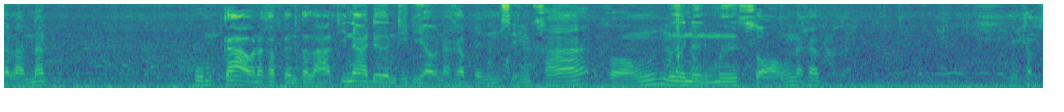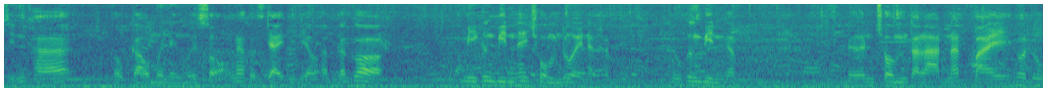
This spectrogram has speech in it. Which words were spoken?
ตลาดนัดคุ้มเก้านะครับ เป็นตลาดที่น่าเดินทีเดียวนะครับ เป็นสินค้าของมือหนึ่งมือสองนะครับนี่ครับสินค้าเก่าๆมือหนึ่งมือสองน่าสนใจทีเดียวครับ แล้วก็มีเครื่องบินให้ชมด้วยนะครับ ดูเครื่องบินครับ เดินชมตลาดนัดไปก็ดู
